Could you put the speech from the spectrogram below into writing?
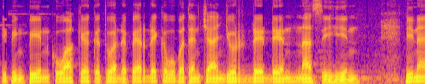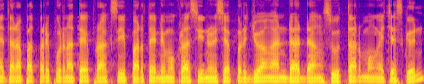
dipimpin ku Wakil Ketua DPRD Kabupaten Cianjur Deden Nasihin. Dina eta rapat paripurna teh fraksi Partai Demokrasi Indonesia Perjuangan Dadang Sutar mengeceskeun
